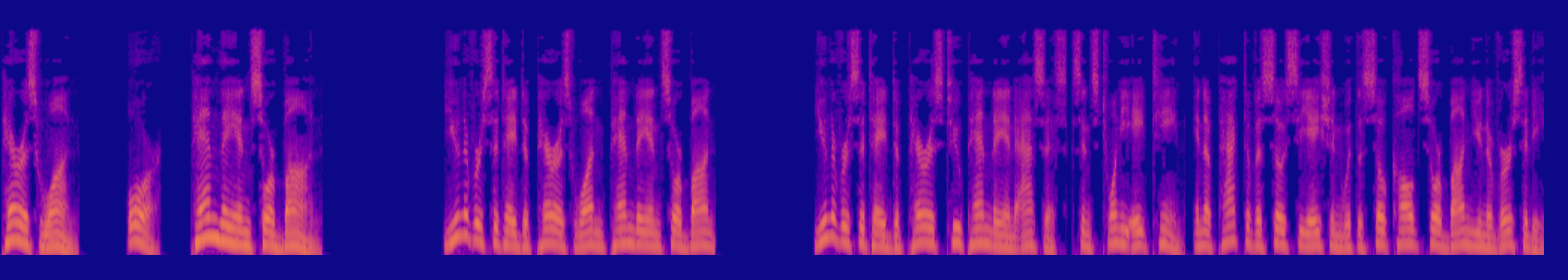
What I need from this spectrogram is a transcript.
Paris 1, or Panthéon Sorbonne. Université de Paris 1 Panthéon Sorbonne. Université de Paris 2 Panthéon Assas since 2018, in a pact of association with the so-called Sorbonne University.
